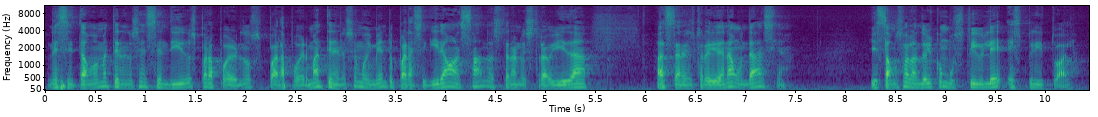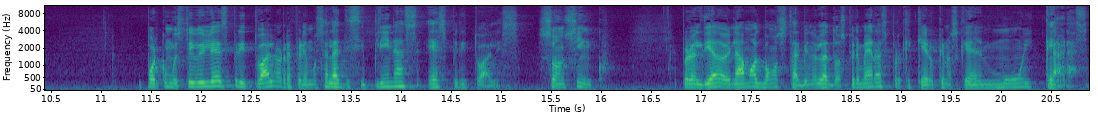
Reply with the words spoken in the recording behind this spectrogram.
necesitamos mantenernos encendidos para, podernos, para poder mantenernos en movimiento, para seguir avanzando hasta nuestra vida, hasta nuestra vida en abundancia. Y estamos hablando del combustible espiritual. Por combustible espiritual nos referimos a las disciplinas espirituales. Son cinco. Pero el día de hoy nada más vamos a estar viendo las dos primeras porque quiero que nos queden muy claras.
